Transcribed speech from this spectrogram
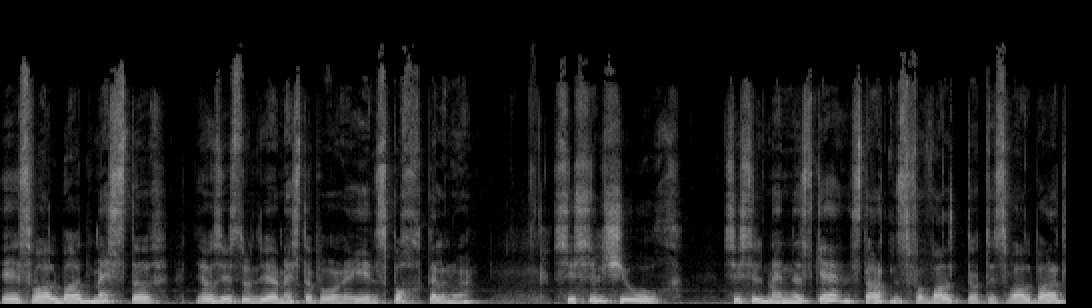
Eh, Svalbardmester. Det høres ut som du er mester på i en sport eller noe. Sysselsjord. Sysselmenneske. Statens forvalter til Svalbard.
